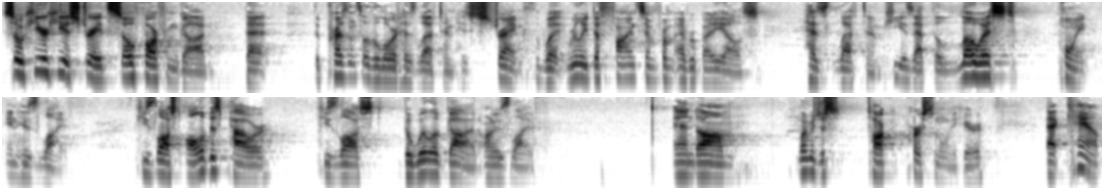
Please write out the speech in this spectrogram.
So here he has strayed so far from God that the presence of the Lord has left him. His strength, what really defines him from everybody else, has left him. He is at the lowest point in his life. He's lost all of his power, he's lost the will of God on his life. And um, let me just talk personally here. At camp,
